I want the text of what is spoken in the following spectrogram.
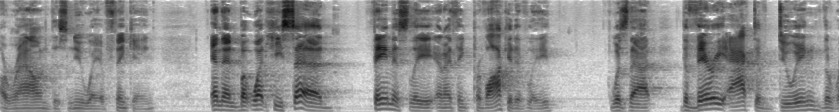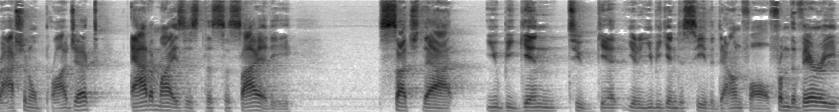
around this new way of thinking and then, but what he said famously and I think provocatively was that the very act of doing the rational project atomizes the society such that you begin to get you know you begin to see the downfall from the very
